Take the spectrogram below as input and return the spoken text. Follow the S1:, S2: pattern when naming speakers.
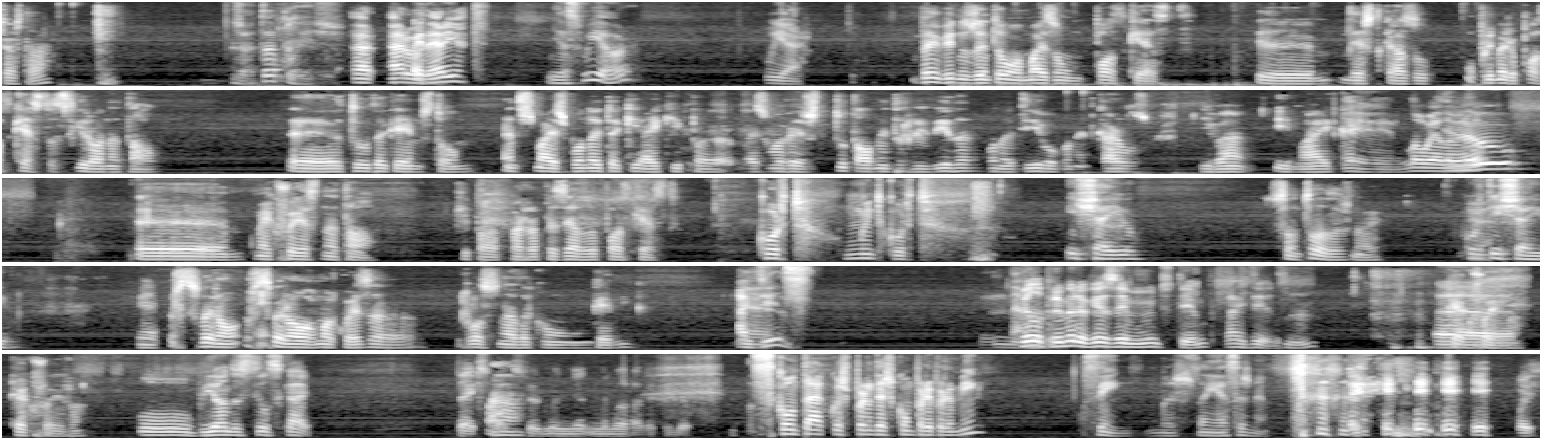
S1: Já está?
S2: Já está, pois.
S3: Are, are we there yet?
S2: Yes, we are.
S3: We are.
S1: Bem-vindos então a mais um podcast. eh, neste caso, o primeiro podcast a seguir ao Natal eh, do da GameStone. Antes de mais, boa noite aqui à equipa, mais uma vez totalmente reunida. Boa noite, Ivo, boa noite, Carlos, Ivan e Mike.
S3: Hello, hello, hello.
S2: Hello.
S1: Eh, como é que foi esse Natal? Aqui para, para a rapaziada do podcast.
S3: Curto, muito curto.
S2: E cheio.
S1: São todos, não é?
S2: Curto e cheio.
S1: Receberam, receberam alguma coisa relacionada com gaming?
S4: I
S3: Eh,
S4: did.
S3: Não.
S4: Pela primeira vez em muito tempo, I did.
S1: Hum? O que é que foi?
S4: Ah,
S1: Ivan? O que é que foi, Ivan?
S4: o Beyond the Steel Sky. Da Xbox,
S1: Ah.
S4: foi a minha namorada que deu.
S3: Se contar com as prendas que comprei para mim, sim, mas sem essas não.
S4: pois.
